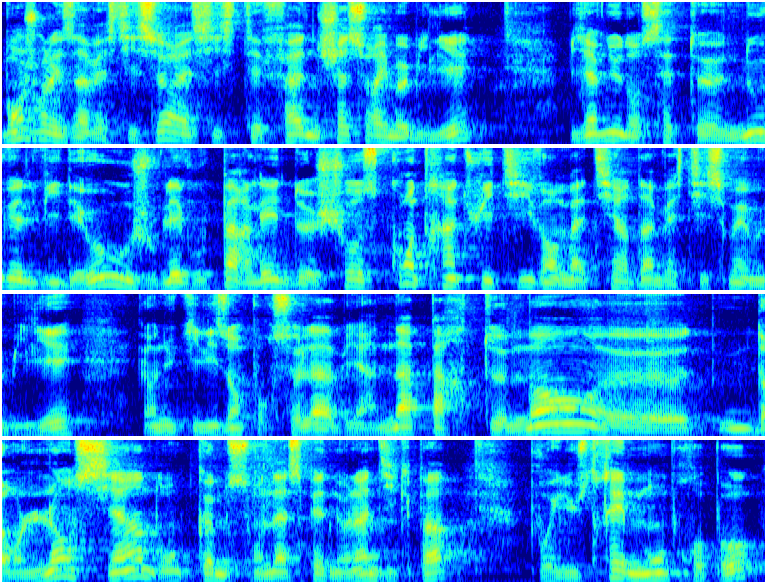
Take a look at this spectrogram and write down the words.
Bonjour les investisseurs, ici Stéphane, chasseur immobilier. Bienvenue dans cette nouvelle vidéo où je voulais vous parler de choses contre-intuitives en matière d'investissement immobilier en utilisant pour cela eh bien, un appartement euh, dans l'ancien, donc comme son aspect ne l'indique pas, pour illustrer mon propos.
